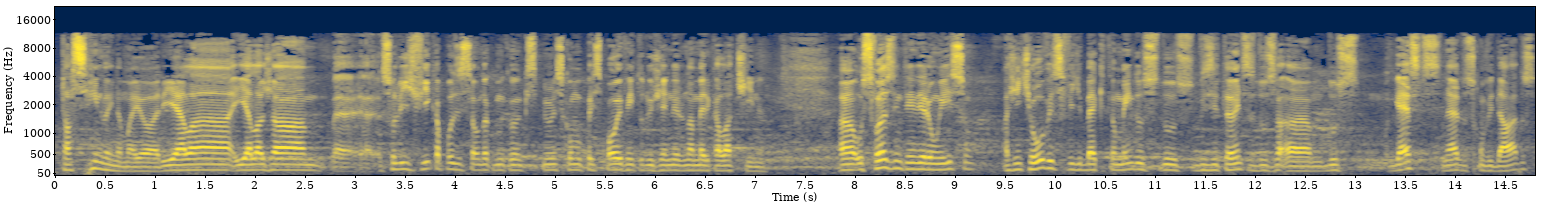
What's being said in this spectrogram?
está sendo ainda maior, e ela, e ela já é, solidifica a posição da Comic Con Experience como o principal evento do gênero na América Latina. Uh, os fãs entenderam isso, a gente ouve esse feedback também dos, dos visitantes, dos, uh, dos guests, né, dos convidados,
